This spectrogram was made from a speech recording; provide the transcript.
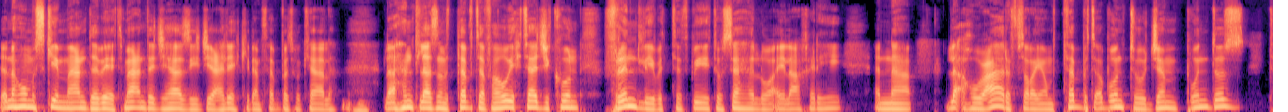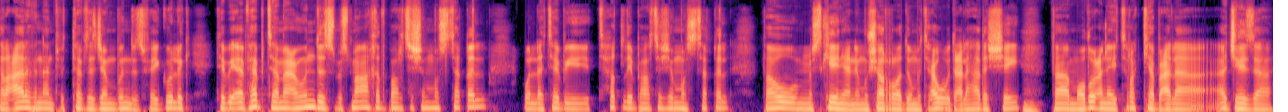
لأنه هو مسكين ما عنده بيت ما عنده جهاز يجي عليه كذا مثبت وكالة. لا أنت لازم تثبته فهو يحتاج يكون friendly بالتثبيت وسهل وإلى آخره انه لا هو عارف ترى يوم تثبت Ubuntu جنب Windows ترى عارف إن أنت بتثبته جنب ويندوز فيقول لك تبي اثبته مع Windows بس ما أخذ partition مستقل ولا تبي تحط لي بارتيشن مستقل؟ فهو مسكين يعني مشرد ومتعود على هذا الشيء. فموضوع إنه يتركب على أجهزة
